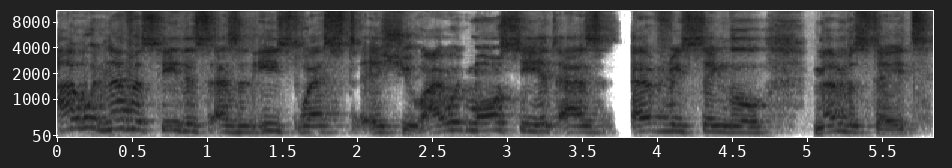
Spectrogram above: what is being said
I would never see this as an east west issue. I would more see it as every single member state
